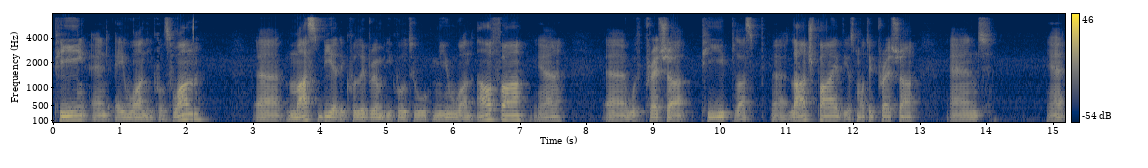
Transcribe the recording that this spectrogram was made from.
P and A1 equals 1 uh, must be at equilibrium equal to mu1 alpha, yeah, uh, with pressure P plus uh, large pi, the osmotic pressure, and yeah,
